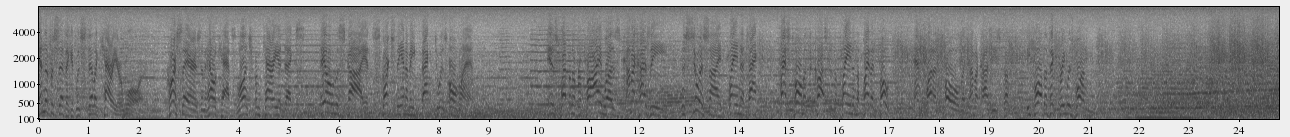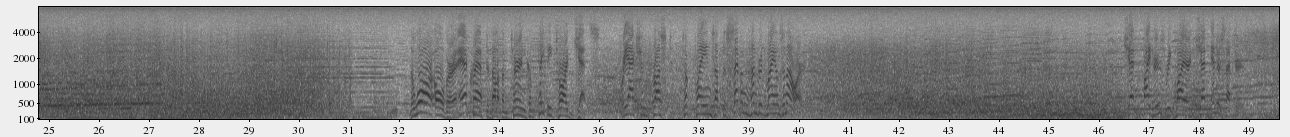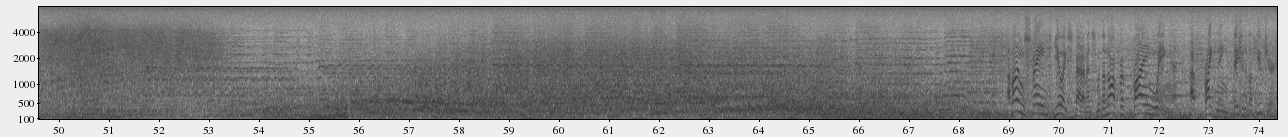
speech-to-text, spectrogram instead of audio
In the Pacific, it was still a carrier war. Corsairs and Hellcats launched from carrier decks, filled the sky, and scorched the enemy back to his homeland. Weapon of reply was kamikaze, the suicide plane attack pressed home at the cost of the plane and the pilot both. And what a toll the kamikazes took before the victory was won. The war over, aircraft development turned completely toward jets. Reaction thrust took planes up to 700 miles an hour. Jet fighters required jet interceptors. Among strange new experiments with the Northrop Flying Wing, a frightening vision of the future.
